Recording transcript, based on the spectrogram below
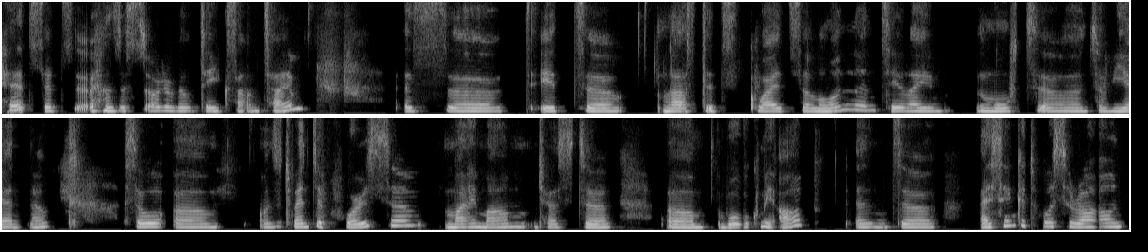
hits that uh, the story will take some time as uh, it uh, lasted quite long until I moved uh, to Vienna. So um, on the 24th, uh, my mom just uh, um, woke me up, and uh, I think it was around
